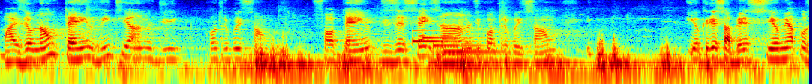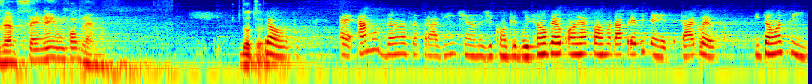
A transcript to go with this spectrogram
mas eu não tenho 20 anos de contribuição. Só tenho 16 anos de contribuição e eu queria saber se eu me aposento sem nenhum problema. Doutor. Pronto. É, a mudança para 20 anos de contribuição veio com a reforma da Previdência, tá, Gleuton? Então, assim,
